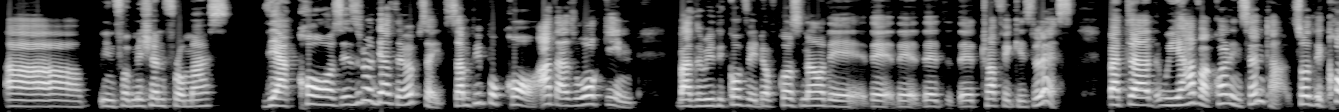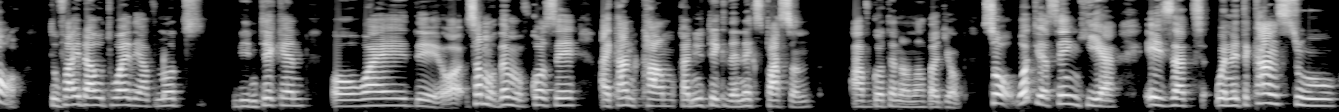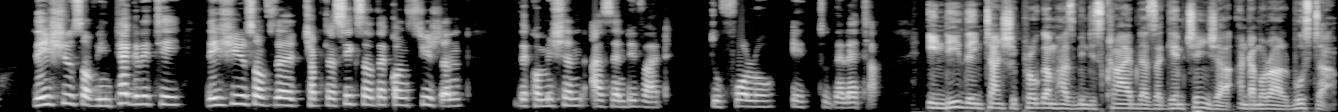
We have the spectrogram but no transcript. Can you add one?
uh, information from us. Their calls, it's not just the website. Some people call, others walk in. But with the COVID, of course, now the, the, the, the, the traffic is less. But uh, we have a calling center. So they call to find out why they have not been taken or why they, or some of them, of course, say, I can't come. Can you take the next person? I've gotten another job. So what you're saying here is that when it comes to the issues of integrity, the issues of the chapter 6 of the constitution, the commission has endeavored to follow it to the letter. Indeed, the internship program has been described as a game changer and a morale booster.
